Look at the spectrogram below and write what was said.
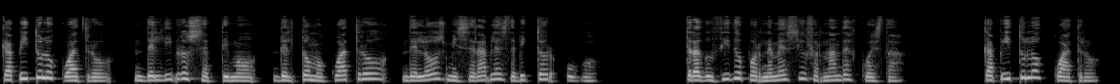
capítulo cuatro del libro séptimo del tomo cuatro de los miserables de víctor hugo. Traducido por nemesio fernandez cuesta. Capítulo cuatro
